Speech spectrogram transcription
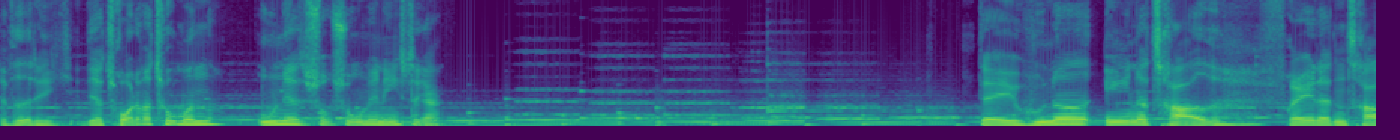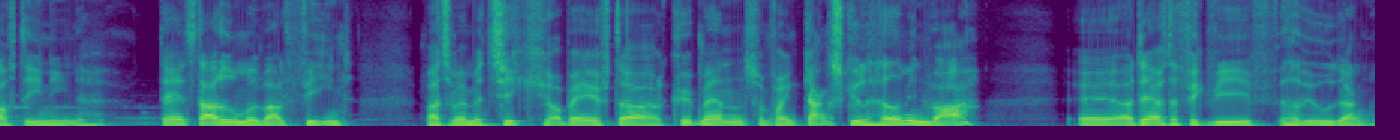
Jeg ved det ikke. Jeg tror, det var to måneder, uden jeg så solen en eneste gang. Dag 131, fredag den 30. i 9. Dagen startede umiddelbart fint. Var til matematik, og bagefter købmanden, som for en gang skyld havde min vare. Øh, og derefter fik vi, havde vi udgang.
